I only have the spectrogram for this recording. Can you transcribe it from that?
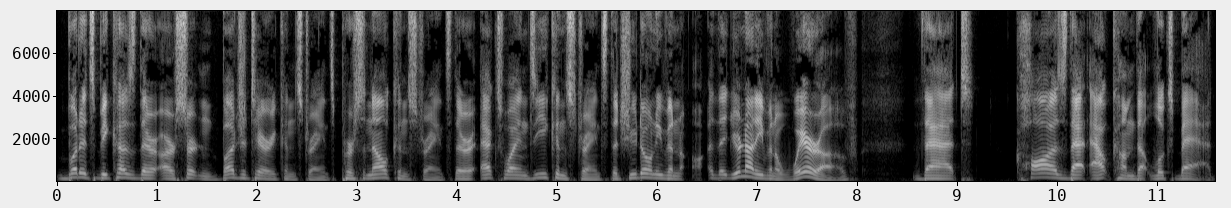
But it's because there are certain budgetary constraints, personnel constraints, there are X, Y, and Z constraints that you don't even that you're not even aware of that cause that outcome that looks bad.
